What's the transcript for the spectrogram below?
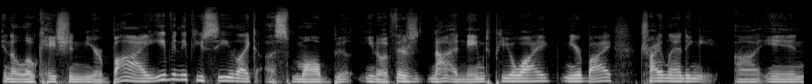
in a location nearby even if you see like a small you know if there's not a named poi nearby try landing uh, in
